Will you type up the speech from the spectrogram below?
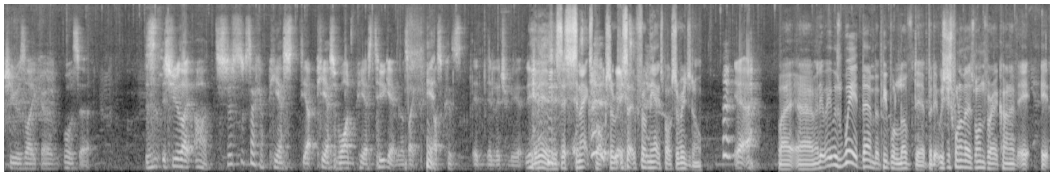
she was like, um, "What was it?" Is, she was like, "Oh, this just looks like a PS yeah, PS One, PS Two game." And I was like, Yeah. "That's because it, it literally is." it is. It's, it's an Xbox. It's from the Xbox original. yeah. Like um, it, it was weird then, but people loved it. But it was just one of those ones where it kind of it, it,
